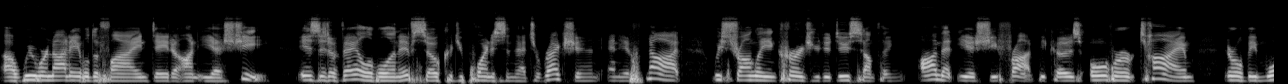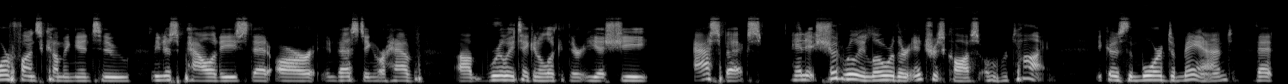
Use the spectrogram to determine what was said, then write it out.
uh, we were not able to find data on ESG. Is it available? And if so, could you point us in that direction? And if not, we strongly encourage you to do something on that ESG front because over time, there will be more funds coming into municipalities that are investing or have um, really taken a look at their ESG aspects. And it should really lower their interest costs over time because the more demand that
